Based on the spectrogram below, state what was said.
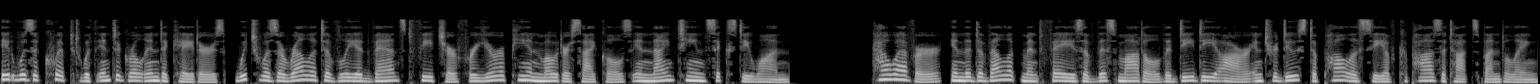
It was equipped with integral indicators, which was a relatively advanced feature for European motorcycles in 1961. However, in the development phase of this model the DDR introduced a policy of Kapazitätsbündelung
